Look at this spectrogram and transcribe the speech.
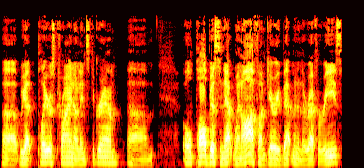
uh, we got players crying on Instagram. Um, Old Paul Bissonnette went off on Gary Bettman and the referees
